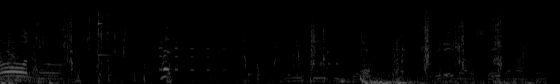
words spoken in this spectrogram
Oh no. Because I'm just using Jett. We don't even have a save on our team.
